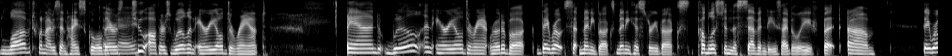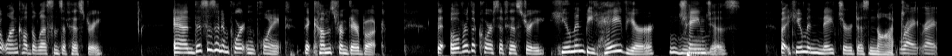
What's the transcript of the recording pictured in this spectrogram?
loved when I was in high school. Okay. There's two authors, Will and Ariel Durant. And Will and Ariel Durant wrote a book. They wrote many books, many history books, published in the 70s, I believe. But um, they wrote one called The Lessons of History. And this is an important point that comes from their book that over the course of history, human behavior Mhm. changes, but human nature does not. Right. Right.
